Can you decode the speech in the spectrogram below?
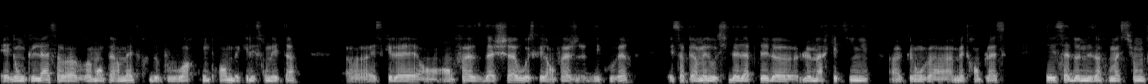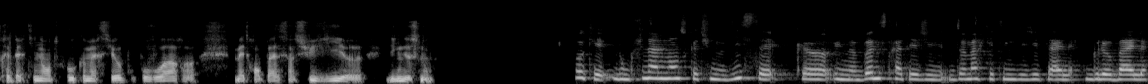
Et donc là, ça va vraiment permettre de pouvoir comprendre quel est son état? est-ce qu'elle est en, phase d'achat ou est-ce qu'elle est en phase de découverte? Et ça permet aussi d'adapter le, marketing que l'on va mettre en place. Et ça donne des informations très pertinentes aux commerciaux pour pouvoir mettre en place un suivi digne de ce nom. Ok, donc finalement, ce que tu nous dis, c'est qu'une bonne stratégie de marketing digital global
